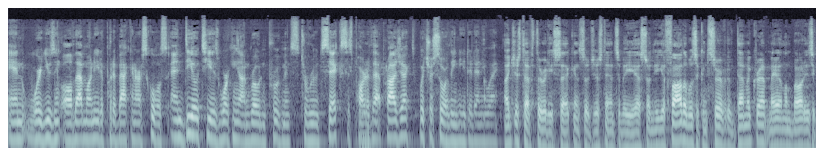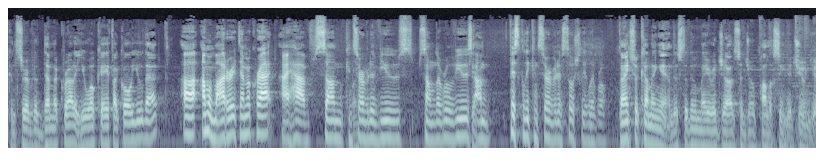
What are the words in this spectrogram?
And we're using all of that money to put it back in our schools. And DOT is working on road improvements to Route 6 as part of that project, which are sorely needed anyway. I just have 30 seconds, so just answer me yes or no. Your father was a conservative Democrat. Mayor Lombardi is a conservative Democrat. Are you okay if I call you that? Uh, I'm a moderate Democrat. I have some conservative views, some liberal views. Yeah. I'm fiscally conservative, socially liberal. Thanks for coming in. This is the new mayor of Johnston, Joe Polisena Jr.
